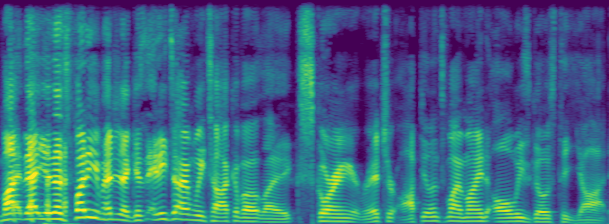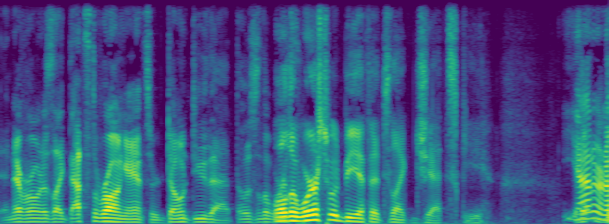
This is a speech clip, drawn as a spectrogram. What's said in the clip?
my that yeah, that's funny you mentioned that because anytime we talk about like scoring it rich or opulence, my mind always goes to yacht, and everyone is like, "That's the wrong answer. Don't do that. Those are the worst." Well, the worst would be if it's like jet ski. Yeah, I don't the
